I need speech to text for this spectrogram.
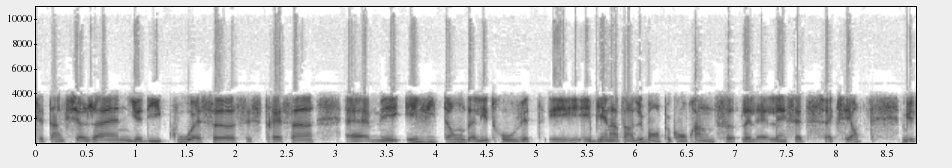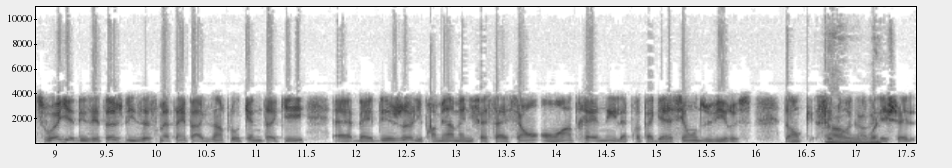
c'est anxiogène, il y a des coûts ça, c'est stressant, euh, mais évitons d'aller trop vite. Et, bien entendu, bon, on peut comprendre ça, l'insatisfaction. Mais tu vois, il y a des États, je lisais ce matin, par exemple, au Kentucky, euh, ben déjà, les premières manifestations ont entraîné la propagation du virus. Donc, c'est pas ah, encore à l'échelle,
